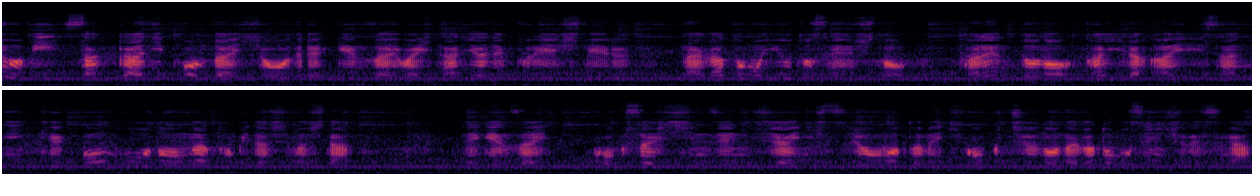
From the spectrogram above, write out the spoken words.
曜日サッカー日本代表で現在はイタリアでプレーしている長友佑都選手とタレントの平愛梨さんに結婚報道が飛び出しました。現在国際親善試合に出場のため帰国中の長友選手ですが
